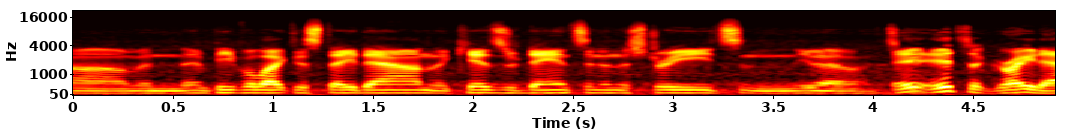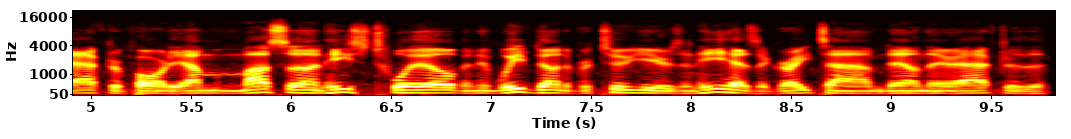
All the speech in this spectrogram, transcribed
um, and, and people like to stay down. And the kids are dancing in the streets, and you know, it's It, it's a great after party. I'm, my son, he's 12, and we've done it for two years, and he has a great time down there after the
